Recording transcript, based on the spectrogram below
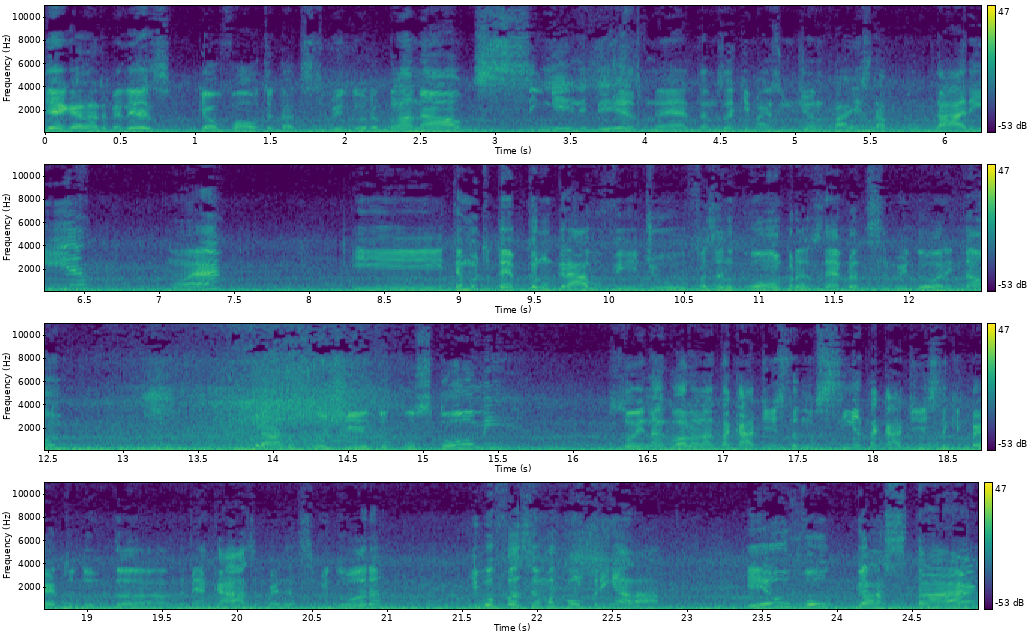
E aí galera, beleza? Que é o Walter da distribuidora Planalto Sim, ele mesmo, né? Estamos aqui mais um dia no país da putaria, não é? E tem muito tempo que eu não gravo vídeo fazendo compras, né, pra distribuidora Então, pra não fugir do costume Estou indo agora na Atacadista, no Sim Atacadista, aqui perto do, da, da minha casa, perto da distribuidora E vou fazer uma comprinha lá Eu vou gastar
